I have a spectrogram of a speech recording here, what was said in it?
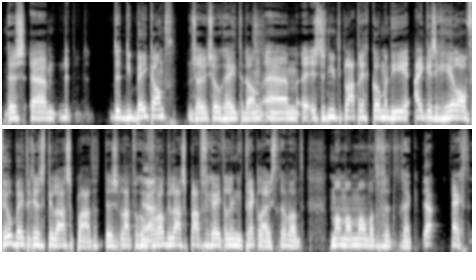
Dus ehm, de, de, die B-kant, zo, zo geheten dan, ehm, is dus niet op die plaat terechtgekomen. Die eigenlijk in zich heel al veel beter is dan die laatste plaat. Dus laten we gewoon Ja. vooral die laatste plaat vergeten, alleen die track luisteren. Want man, man, man, wat een vette track. Ja. Echt.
